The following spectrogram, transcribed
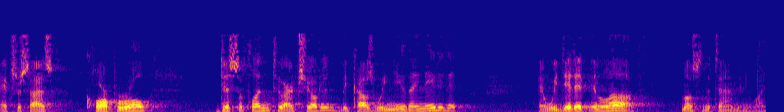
exercise corporal discipline to our children because we knew they needed it. And we did it in love, most of the time anyway.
